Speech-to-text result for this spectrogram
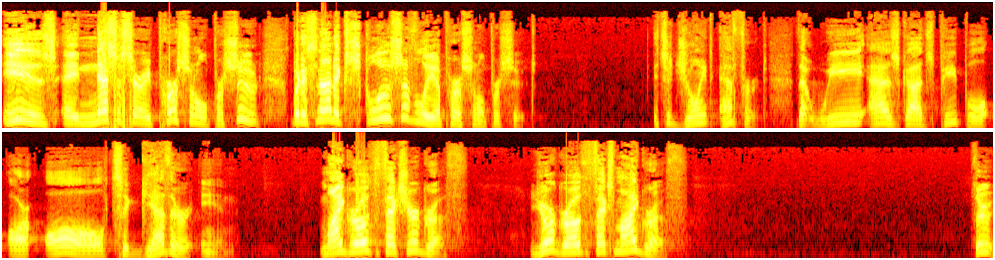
is a necessary personal pursuit, but it's not exclusively a personal pursuit. It's a joint effort that we as God's people are all together in. My growth affects your growth. Your growth affects my growth. Through,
